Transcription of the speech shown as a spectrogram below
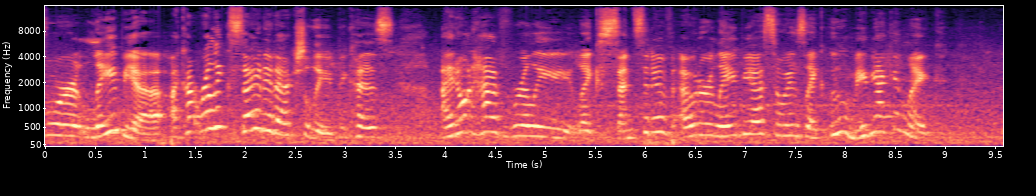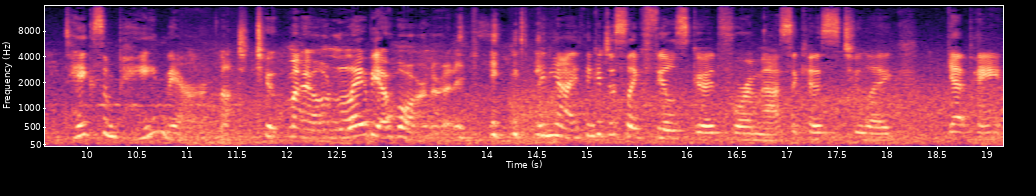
for labia, I got really excited actually because I don't have really like sensitive outer labia. So I was like, ooh, maybe I can like take some pain there. Not to toot my own labia horn or anything. and yeah, I think it just like feels good for a masochist to like get pain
